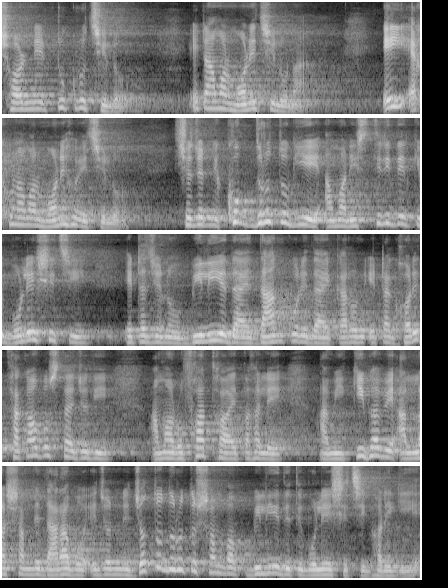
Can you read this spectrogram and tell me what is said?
স্বর্ণের টুকরো ছিল। এটা আমার মনে ছিল না। এই এখন আমার মনে হয়েছিল। সেজন্য খুব দ্রুত গিয়ে আমার স্ত্রীদেরকে বলে এসেছি, এটা যেন বিলিয়ে দেয়, দান করে দেয়, কারণ এটা ঘরে থাকা অবস্থায় যদি আমার ওফাত হয়, তাহলে আমি কীভাবে আল্লাহর সামনে দাঁড়াবো? এজন্য যত দ্রুত সম্ভব বিলিয়ে দিতে বলে এসেছি ঘরে গিয়ে।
